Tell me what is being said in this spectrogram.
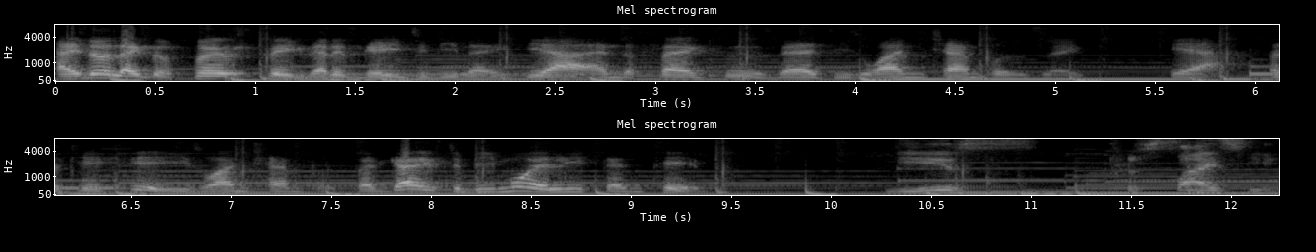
I know, like the first thing that is going to be like, yeah, and the fact is that he's won champions. Like, yeah, okay, fair, he's one champions. But guys, to be more elite than Pep, Yes, precisely.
